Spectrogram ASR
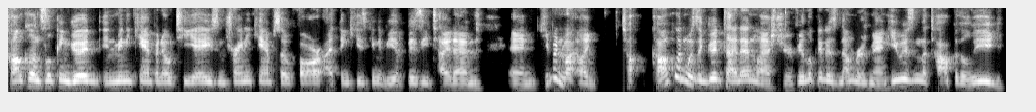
Conklin's looking good in minicamp and OTAs and training camp so far. I think he's going to be a busy tight end. And keep in mind, like, T- Conklin was a good tight end last year. If you look at his numbers, man, he was in the top of the league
